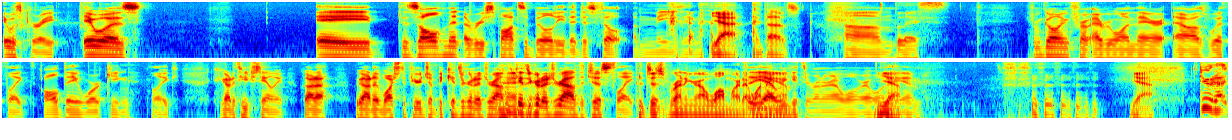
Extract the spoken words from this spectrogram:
it was great. It was a dissolvement of responsibility that just felt amazing. Yeah, it does. Um Bliss. from going from everyone there I was with like all day working, like you gotta teach Stanley, gotta we gotta watch the pier jump, the kids are gonna drown, the kids are gonna drown to just like To just running around Walmart at so 1 yeah, we get to run around Walmart at one Yeah. AM. yeah. Dude, uh,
